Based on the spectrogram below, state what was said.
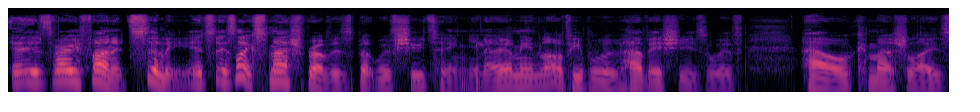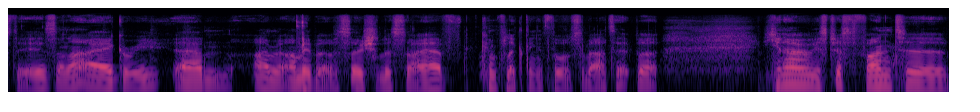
it, it's very fun. It's silly. It's it's like Smash Brothers, but with shooting. You know, I mean, a lot of people have issues with how commercialized it is, and I agree. Um, I'm I'm a bit of a socialist, so I have conflicting thoughts about it. But you know, it's just fun to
